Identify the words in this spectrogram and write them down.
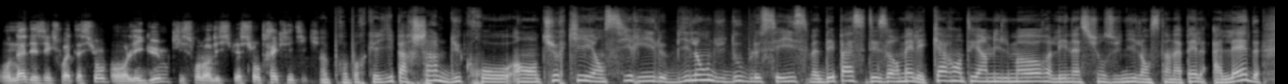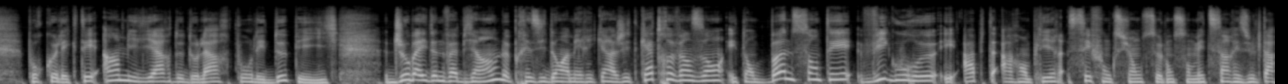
on a des exploitations en légumes qui sont dans des situations très critiques. Un propos recueilli par Charles Ducrot. En Turquie et en Syrie, le bilan du double séisme dépasse désormais les 41 000 morts. Les Nations Unies lancent un appel à l'aide pour collecter un milliard de dollars pour les deux pays. Joe Biden va bien. Le président américain âgé de 80 ans est en bonne santé, vigoureux et apte à remplir ses fonctions selon son médecin. Résultat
